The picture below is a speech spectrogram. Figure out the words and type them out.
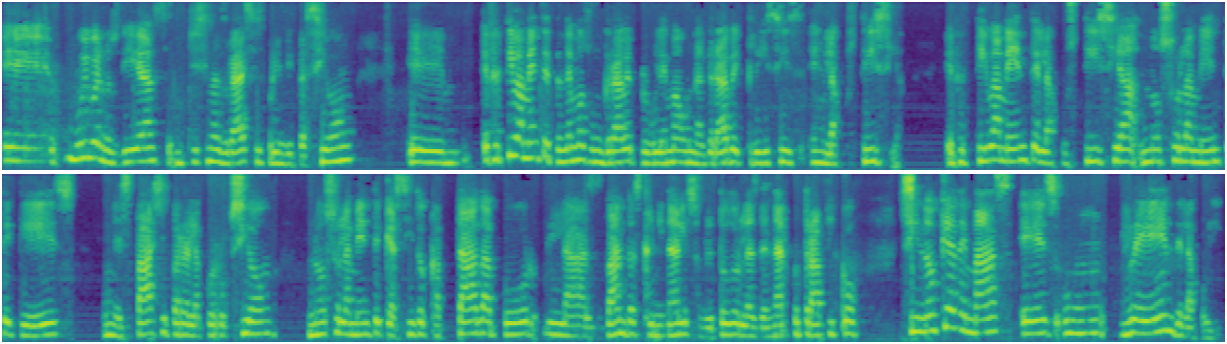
Eh, muy buenos días, muchísimas gracias por la invitación. Eh, efectivamente tenemos un grave problema, una grave crisis en la justicia. Efectivamente, la justicia no solamente que es un espacio para la corrupción, no solamente que ha sido captada por las bandas criminales, sobre todo las de narcotráfico, sino que además es un rehén de la política.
